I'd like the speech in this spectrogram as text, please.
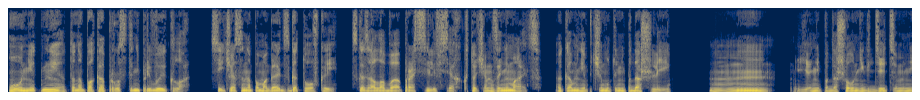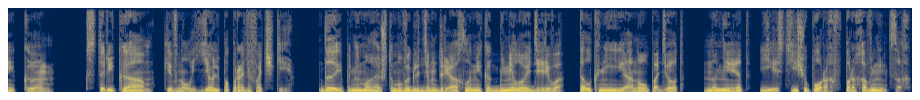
«О, нет-нет, она пока просто не привыкла. Сейчас она помогает с готовкой, Сказала, вы опросили всех, кто чем занимается, а ко мне почему-то не подошли. Ммм, я не подошел ни к детям, ни к... к старикам, кивнул Йоль, поправив очки. Да, и понимаю, что мы выглядим дряхлыми, как гнилое дерево. Толкни, и оно упадет. Но нет, есть еще порох в пороховницах.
